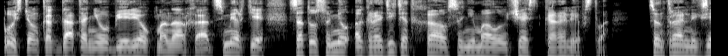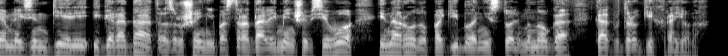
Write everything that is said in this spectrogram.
Пусть он когда-то не уберег монарха от смерти, зато сумел оградить от хаоса немалую часть королевства. В центральных землях Зингерии и города от разрушений пострадали меньше всего, и народу погибло не столь много, как в других районах.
